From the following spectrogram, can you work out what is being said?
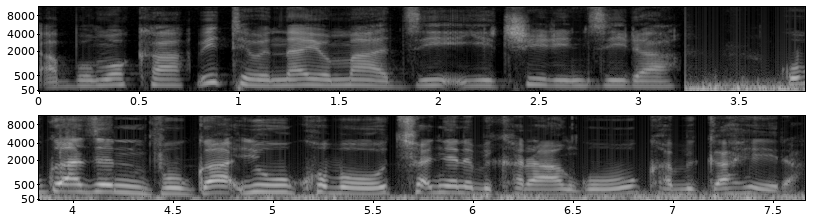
abomoka bitewe n'ayo mazi yicira inzira ku bwanze mvuga yuko boca nyine bikaranguka bigahera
